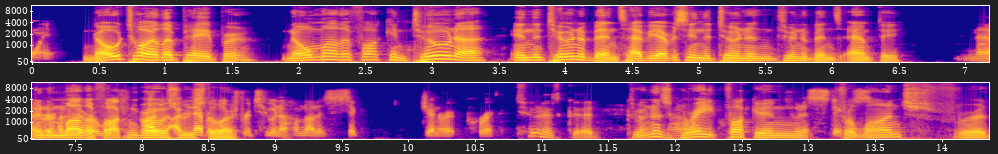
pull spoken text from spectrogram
point. No toilet paper. No motherfucking tuna in the tuna bins. Have you ever seen the tuna in the tuna bins empty? Never. in a I've mo- never motherfucking looked for- I've- grocery I've, never store. looked for tuna. I'm not a sick, degenerate prick. Tuna's good. Tuna's I great fucking Tuna for lunch, for a,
